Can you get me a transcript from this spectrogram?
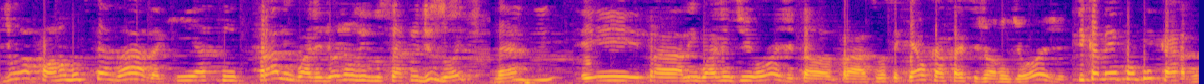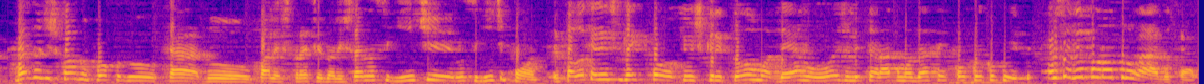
de uma forma muito pesada, que assim, para a linguagem de hoje é um livro do século XVIII, né? E para a linguagem de hoje, então, pra, se você quer alcançar esse jovem de hoje, fica meio complicado. Mas eu discordo um pouco do, do palestrante e do Alexandre no seguinte, no seguinte ponto. Ele falou que a gente tem que, pô, que o escritor moderno hoje, o literato moderno, tem que concluir com o Twitter. Você vê por outro lado, cara.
